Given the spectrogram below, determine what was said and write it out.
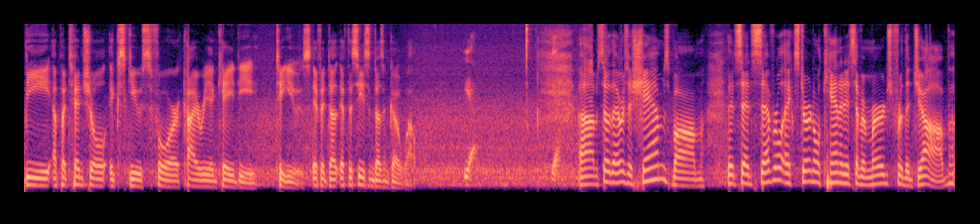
be a potential excuse for Kyrie and KD to use if it does if the season doesn't go well. Yeah. Yeah. Um, so there was a shams bomb that said several external candidates have emerged for the job,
